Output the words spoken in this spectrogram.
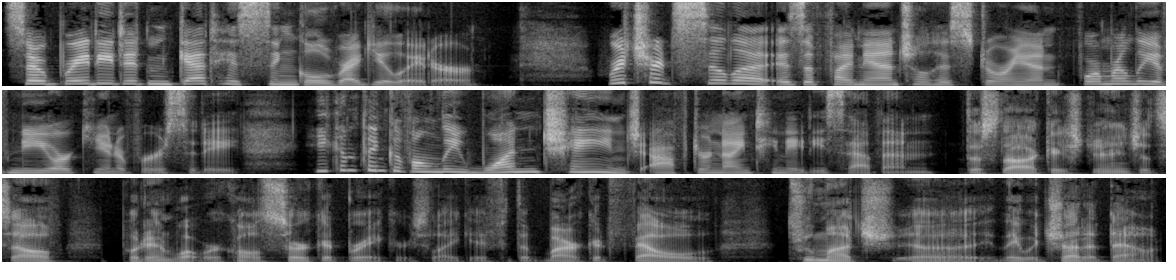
So Brady didn't get his single regulator. Richard Sylla is a financial historian, formerly of New York University. He can think of only one change after 1987. The stock exchange itself put in what were called circuit breakers. Like if the market fell too much, uh, they would shut it down.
